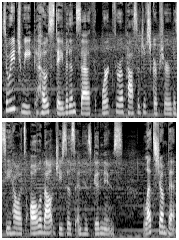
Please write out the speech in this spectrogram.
So each week, hosts David and Seth work through a passage of Scripture to see how it's all about Jesus and his good news. Let's jump in.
